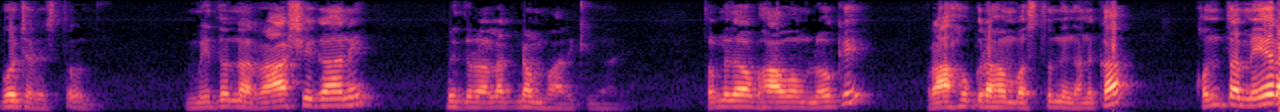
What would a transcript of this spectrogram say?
గోచరిస్తుంది మిథున రాశి కానీ మిథున లగ్నం వారికి కానీ తొమ్మిదవ భావంలోకి రాహుగ్రహం వస్తుంది కనుక కొంతమేర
